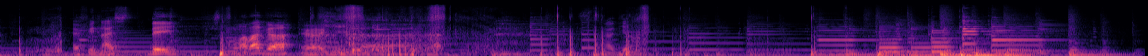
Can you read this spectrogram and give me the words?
Have a nice day. Olahraga. Ya gila. Дякую.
